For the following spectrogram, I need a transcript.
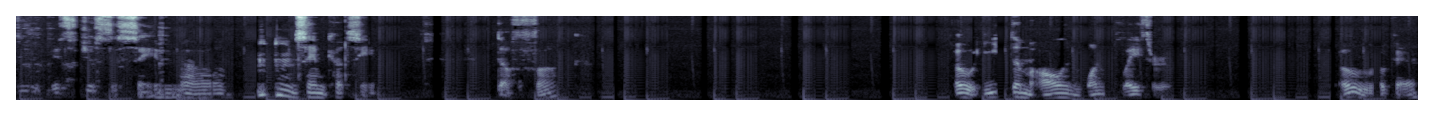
Dude, it's just the same, uh, same cutscene. The fuck? Oh, eat them all in one playthrough. Oh, okay.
